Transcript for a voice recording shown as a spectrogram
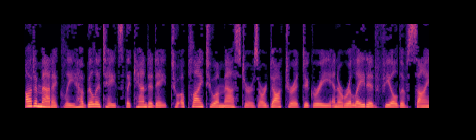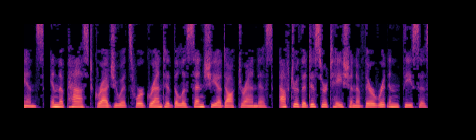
automatically habilitates the candidate to apply to a master's or doctorate degree in a related field of science. In the past, graduates were granted the licentia doctorandus after the dissertation of their written thesis.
